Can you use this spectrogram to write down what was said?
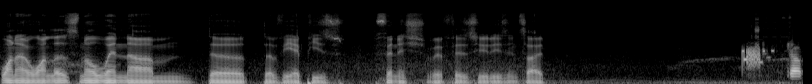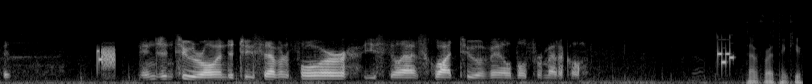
One out of one. Let us know when um the the VIP's finish with his duties inside. Copy. Engine 2, roll into 274. You still have squad 2 available for medical. Time for it, thank you.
